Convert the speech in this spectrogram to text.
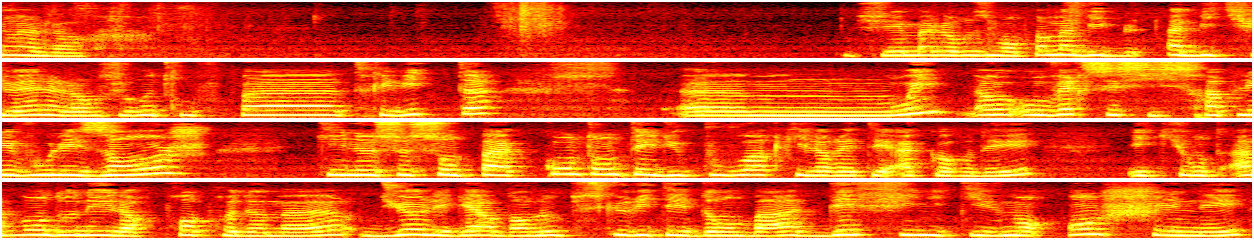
Alors, j'ai malheureusement pas ma Bible habituelle, alors je retrouve pas très vite. Euh, oui, au, verset 6, rappelez-vous les anges qui ne se sont pas contentés du pouvoir qui leur était accordé, et qui ont abandonné leur propre demeure, Dieu les garde dans l'obscurité d'en bas, définitivement enchaînés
